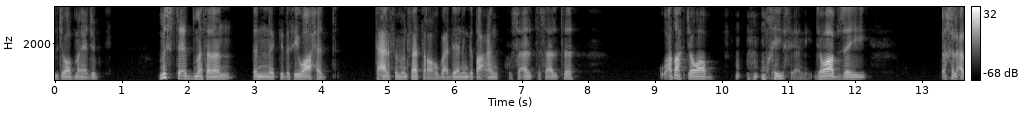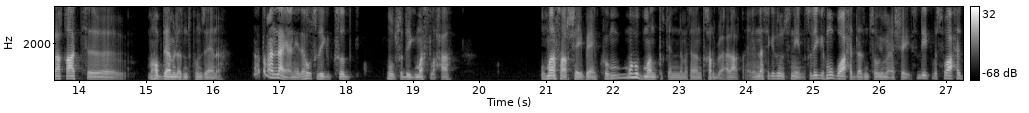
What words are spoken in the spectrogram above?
الجواب ما يعجبك. مستعد مثلا ان كذا في واحد تعرفه من فترة وبعدين انقطع عنك وسألته سألته وأعطاك جواب مخيس يعني جواب زي أخي العلاقات ما هو دائما لازم تكون زينه طبعا لا يعني إذا هو صديقك صدق مو بصديق مصلحة وما صار شيء بينكم مو هو بمنطق إنه مثلا تخرب العلاقة. يعني الناس يقعدون سنين صديقك مو بواحد لازم تسوي معه شيء صديق بس واحد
